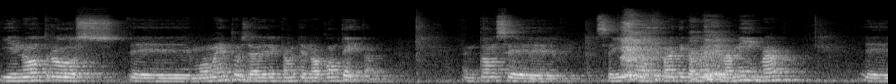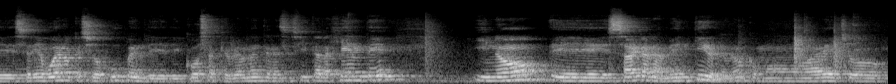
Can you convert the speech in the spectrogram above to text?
y en otros eh, momentos ya directamente no contestan. Entonces, seguimos prácticamente la misma. Eh, sería bueno que se ocupen de, cosas que realmente necesita la gente y no eh, salgan a mentirle, ¿no? como ha hecho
